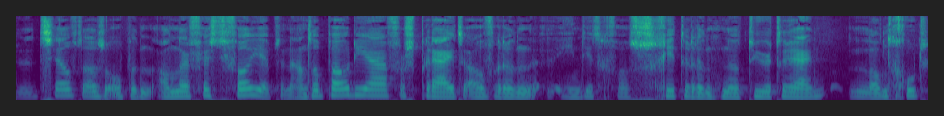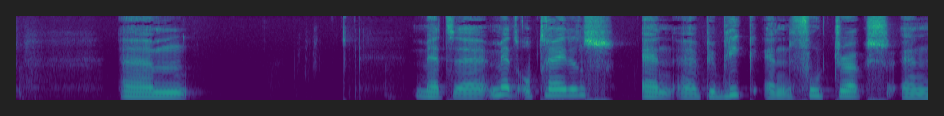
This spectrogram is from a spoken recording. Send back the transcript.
hetzelfde als op een ander festival. Je hebt een aantal podia verspreid over een, in dit geval, schitterend natuurterrein, landgoed. Ehm, met, eh, met optredens en eh, publiek en foodtrucks. En,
